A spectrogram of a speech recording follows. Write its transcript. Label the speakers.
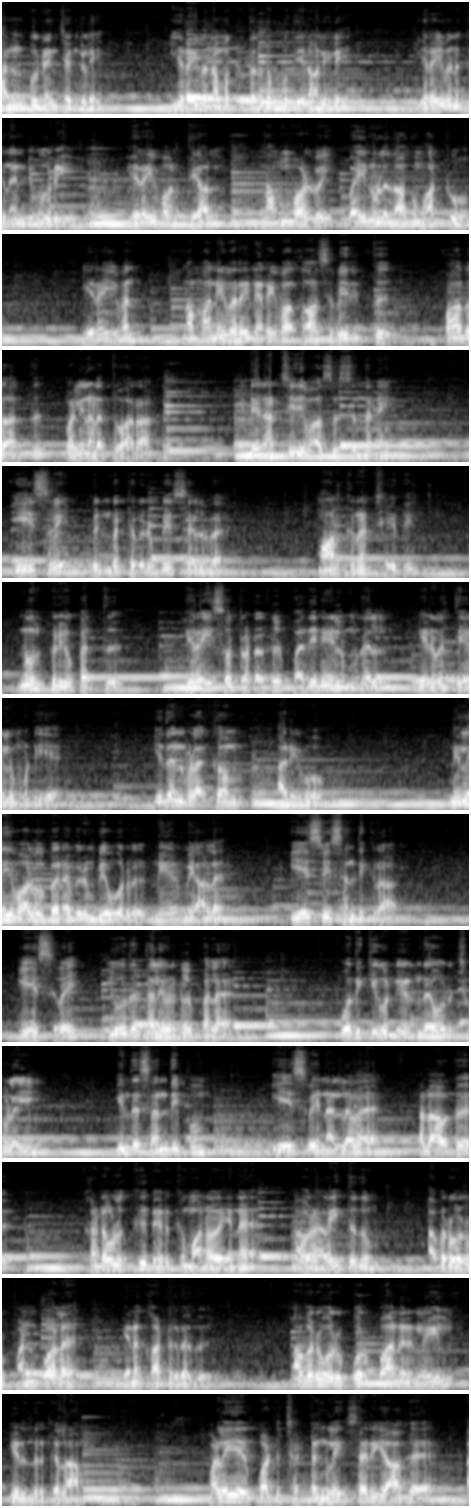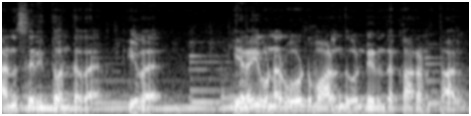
Speaker 1: அன்பு நெஞ்சங்களே இறைவன் நமக்கு தந்த புதிய நாளிலே இறைவனுக்கு நன்றி கூறி இறை வார்த்தையால் நம் வாழ்வை பயனுள்ளதாக மாற்றுவோம். இறைவன் நம் அனைவரை நிறைவாக ஆசீர்வதித்து பாதுகாத்து வழிநடத்துவாராக. இன்றைய நற்செய்தி வாசு சிந்தனை. இயேசுவை பின்பற்ற விரும்பிய செல்வ மார்க் நற்செய்தி நூல் பிரிவு பத்து இறை சொற்றொடர்கள் பதினேழு முதல் இருபத்தி ஏழு முடிய. இதன் விளக்கம் அறிவோம் நிலை வாழ்வு பெற விரும்பிய ஒரு நேர்மையாளர் இயேசுவை சந்திக்கிறார். இயேசுவை யூத தலைவர்கள் பல ஒதுக்கி கொண்டிருந்த ஒரு சூழலில் இந்த சந்திப்பும் இயேசுவை நல்லவ அதாவது கடவுளுக்கு நெருக்கமானவர் என அவர் அழைத்ததும் அவர் ஒரு பண்பாளர் என காட்டுகிறது. அவரும் ஒரு பொறுப்பான நிலையில் இருந்திருக்கலாம். பழைய ஏற்பாட்டு சட்டங்களை சரியாக அனுசரித்து வந்தவர் இவர். இறை உணர்வோடு வாழ்ந்து கொண்டிருந்த காரணத்தால்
